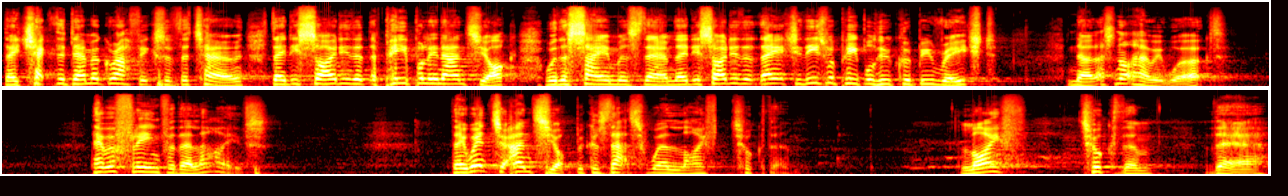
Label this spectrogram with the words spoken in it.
They checked the demographics of the town. They decided that the people in Antioch were the same as them. They decided that they actually, these were people who could be reached. No, that's not how it worked. They were fleeing for their lives. They went to Antioch because that's where life took them. Life took them there,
